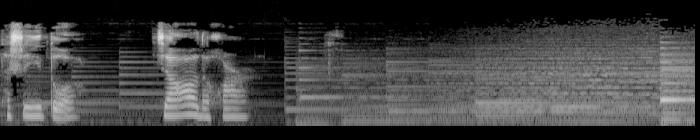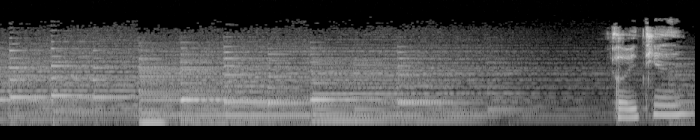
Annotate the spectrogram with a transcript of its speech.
它是一朵骄傲的花儿。有一天，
